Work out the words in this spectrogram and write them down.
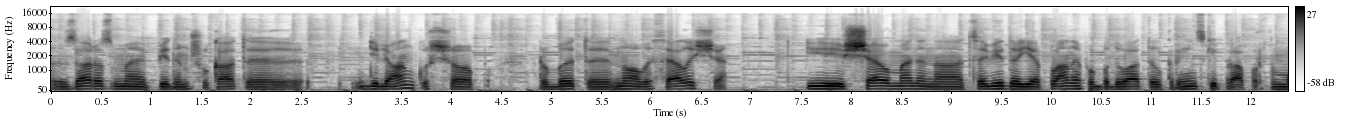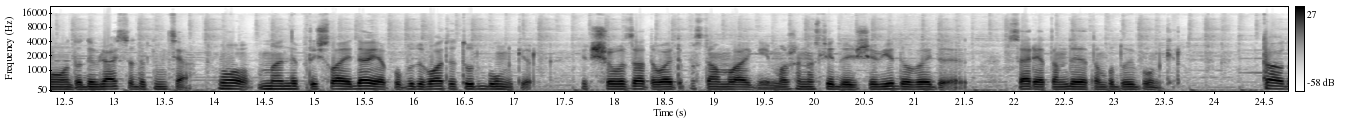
Зараз ми підемо шукати ділянку, щоб робити нове селище. І ще у мене на це відео є плани побудувати український прапор, тому додивляйся до кінця. О, у мене прийшла ідея побудувати тут бункер. Якщо ви за, давайте поставимо лайк і може на слідуюче відео вийде серія там, де я там будую бункер. Так,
